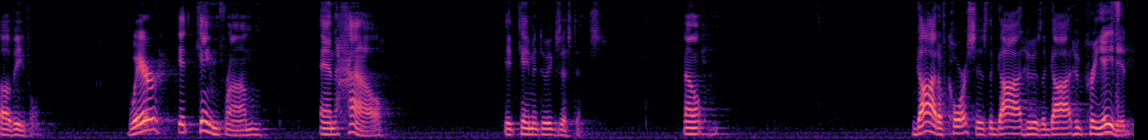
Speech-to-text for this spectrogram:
of evil, where it came from, and how it came into existence. Now, God, of course, is the God who is the God who created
